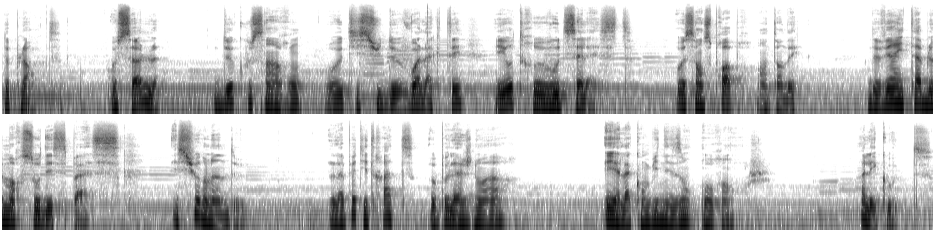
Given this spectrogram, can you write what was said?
de plantes. Au sol, deux coussins ronds, au tissu de voie lactée et autres voûtes célestes. Au sens propre, entendez. De véritables morceaux d'espace. Et sur l'un d'eux, la petite rate au pelage noir et à la combinaison orange. À l'écoute.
